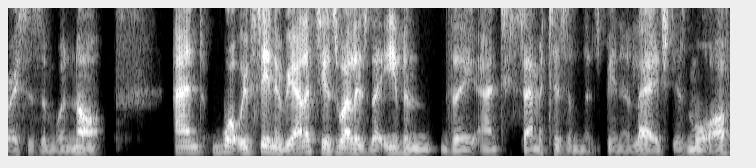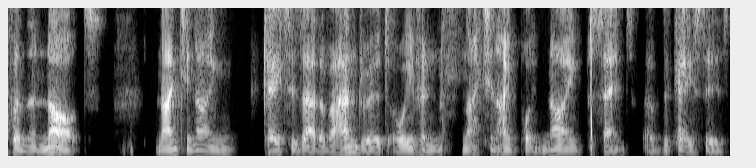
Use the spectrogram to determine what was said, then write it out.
racism were not. And what we've seen in reality as well is that even the anti Semitism that's been alleged is more often than not 99 cases out of 100, or even 99.9% of the cases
